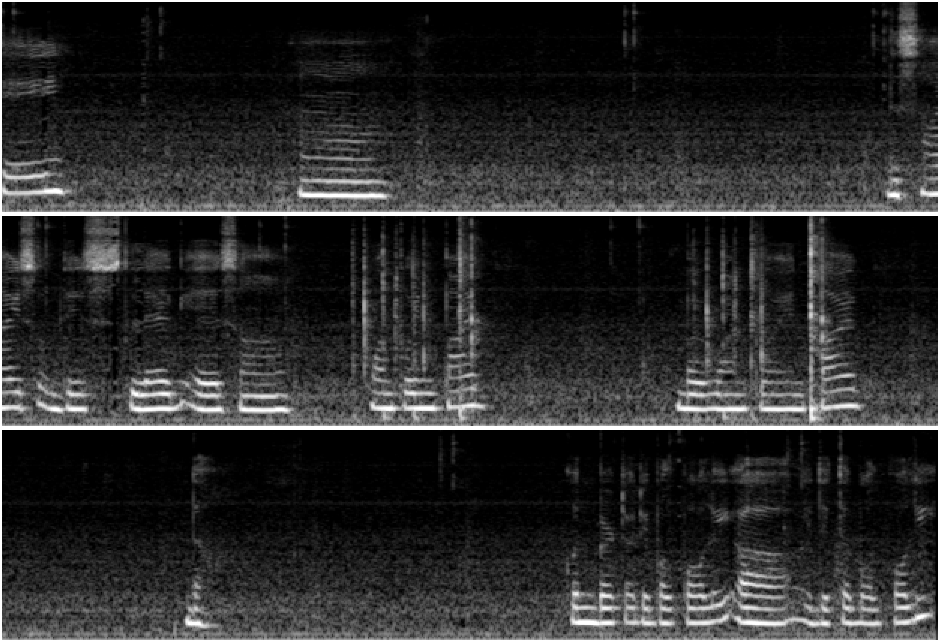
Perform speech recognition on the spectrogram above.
okay. Uh, the size of this leg is uh, 1.5 by 1.5 the convertible poly uh, editable poly.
